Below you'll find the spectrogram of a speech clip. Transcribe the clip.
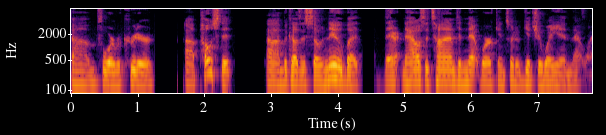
um, for a recruiter uh, posted uh, because it's so new. But there now is the time to network and sort of get your way in that way.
